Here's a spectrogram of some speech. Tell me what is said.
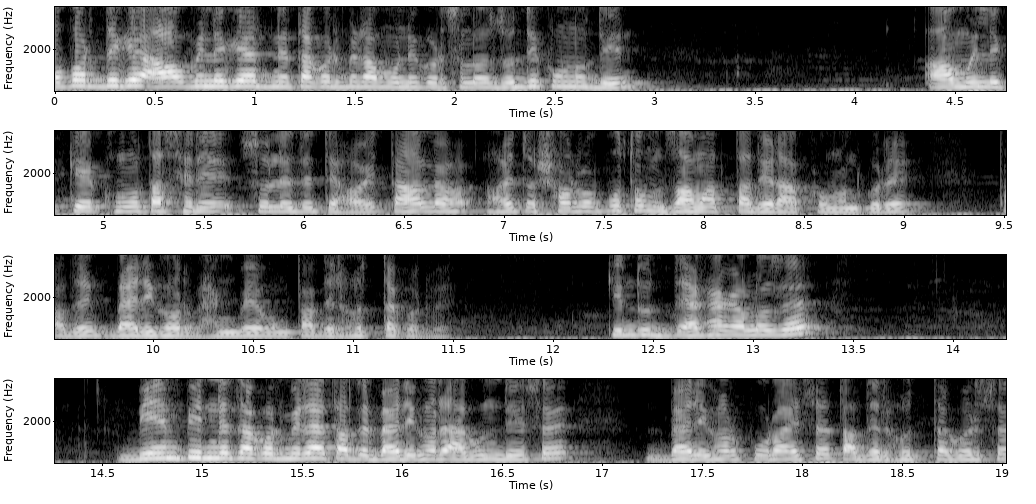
অপরদিকে আওয়ামী লীগের নেতাকর্মীরা মনে করছিল, যদি কোনো দিন আওয়ামী লীগকে ক্ষমতা ছেড়ে চলে যেতে হয়, তাহলে হয়তো সর্বপ্রথম জামাত তাদের আক্রমণ করে তাদের ব্যারিঘর ভাঙবে এবং তাদের হত্যা করবে। কিন্তু দেখা গেল যে বিএনপির নেতাকর্মীরা তাদের ব্যারিঘরে আগুন দিয়েছে ব্যারিঘর পোড়াইছে, তাদের হত্যা করেছে,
